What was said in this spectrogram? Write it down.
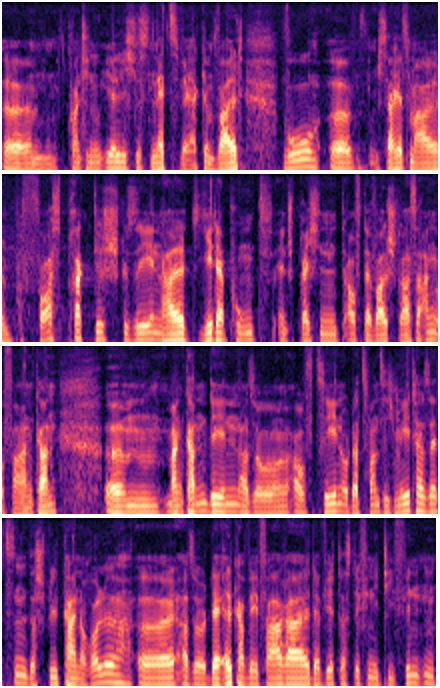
ähm, kontinuierliches Netzwerk im Wald, wo, äh, ich sage jetzt mal forstpraktisch gesehen, halt jeder Punkt entsprechend auf der Waldstraße angefahren kann. Ähm, man kann den also auf 10 oder 20 Meter setzen, das spielt keine Rolle. Äh, also der Lkw-Fahrer, der wird das definitiv finden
